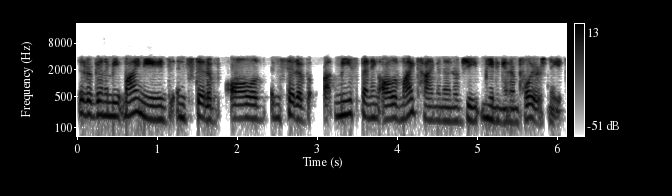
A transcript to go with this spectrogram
that are going to meet my needs instead of all of instead of me spending all of my time and energy meeting an employer's needs.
